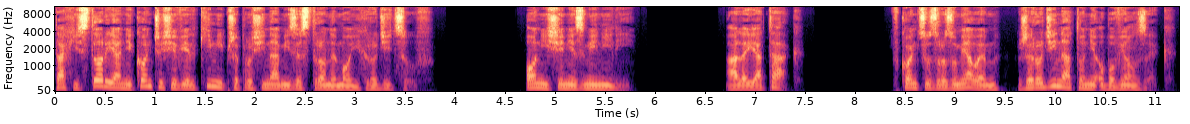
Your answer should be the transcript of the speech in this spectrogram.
Ta historia nie kończy się wielkimi przeprosinami ze strony moich rodziców. Oni się nie zmienili. Ale ja tak. W końcu zrozumiałem, że rodzina to nie obowiązek.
